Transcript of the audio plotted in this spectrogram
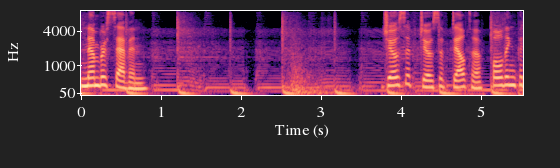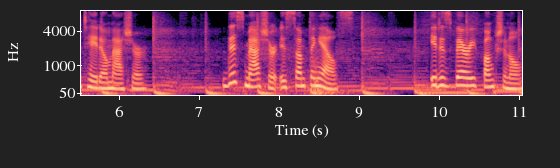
Number 7. Joseph Joseph Delta Folding Potato Masher. This masher is something else. It is very functional.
